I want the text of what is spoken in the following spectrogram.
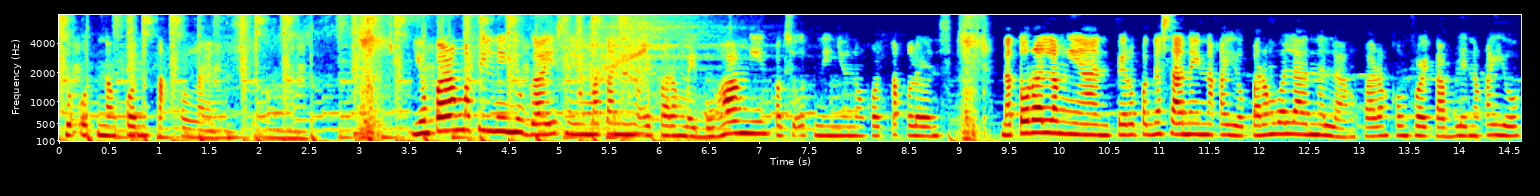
suot ng contact lens. Um, yung parang ma-feel ninyo guys na yung mata ninyo ay parang may buhangin pag suot ninyo ng contact lens. Natural lang yan. Pero pag nasanay na kayo, parang wala na lang. Parang comfortable na kayo.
